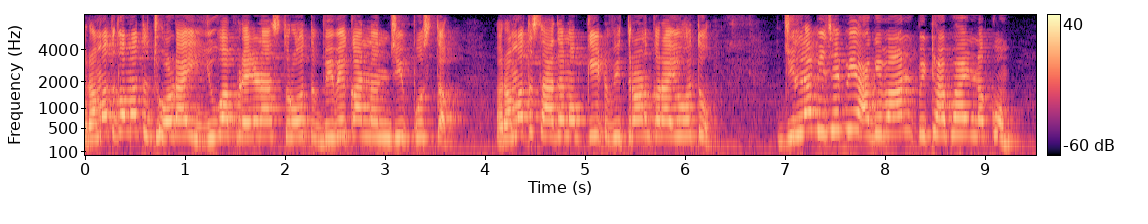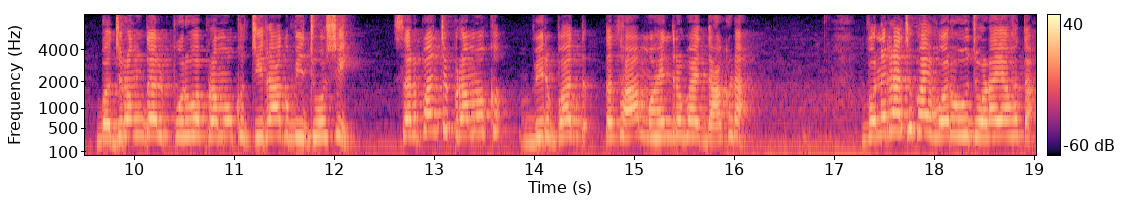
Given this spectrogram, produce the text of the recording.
રમતગમત જોડાઈ યુવા પ્રેરણા સ્ત્રોત વિવેકાનંદજી પુસ્તક રમત સાધનો કીટ વિતરણ કરાયું હતું. જિલ્લા બીજેપી આગેવાન પીઠાભાઈ નકુમ, બજરંગ દળ પૂર્વ પ્રમુખ ચિરાગ બી જોશી, સરપંચ પ્રમુખ વીરભદ્ર તથા મહેન્દ્રભાઈ દાખડા, વનરાજભાઈ વરુ જોડાયા હતા.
